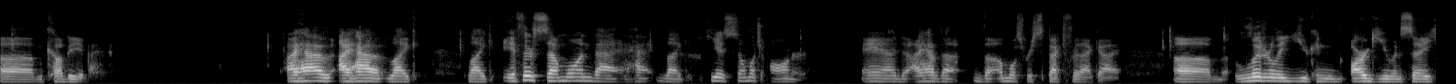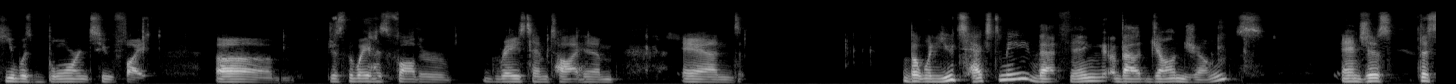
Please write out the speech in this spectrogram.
um khabib i have i have like like if there's someone that ha- like he has so much honor and i have the the utmost respect for that guy um literally you can argue and say he was born to fight. Um just the way his father raised him, taught him, and but when you text me that thing about Jon Jones and just the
